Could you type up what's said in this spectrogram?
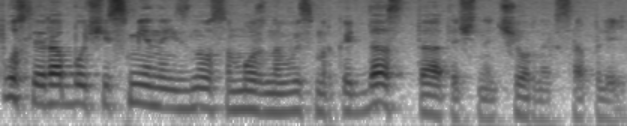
После рабочей смены из носа можно высморкать достаточно черных соплей,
